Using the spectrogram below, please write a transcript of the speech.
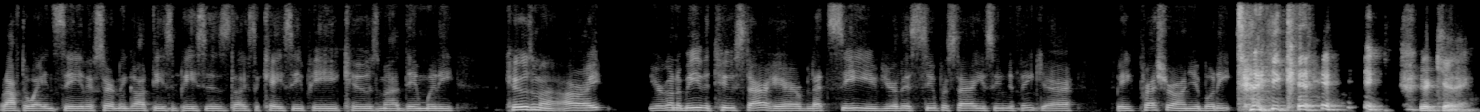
We'll have to wait and see. They've certainly got decent pieces like the KCP, Kuzma, Dinwiddie. Kuzma, all right, you're going to be the two star here. Let's see if you're this superstar you seem to think you are. Big pressure on you, buddy. You kidding? You're kidding.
